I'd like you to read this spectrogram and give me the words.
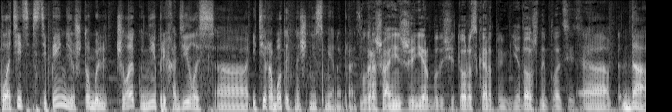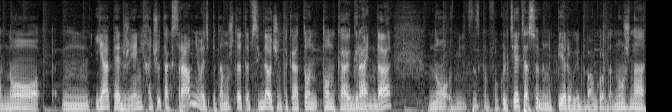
платить стипендию, чтобы человеку не приходилось э, идти работать ночные смены брать. Ну хорошо, а инженер, будущий, тоже скажет, мне должны платить. Э, да, но м, я опять же, я не хочу так сравнивать, потому что это всегда очень такая тон- тонкая грань, да. Но в медицинском факультете, особенно первые два года, нужно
